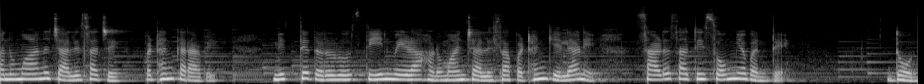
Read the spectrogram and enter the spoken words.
हनुमान चालिसाचे पठण करावे. नित्य दररोज तीन वेळा हनुमान चालिसा पठण केल्याने साडेसाती सौम्य बनते. दोन.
